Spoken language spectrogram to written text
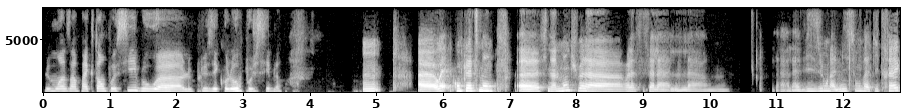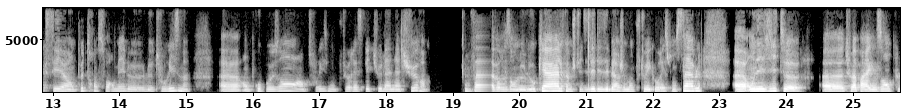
le moins impactant possible ou euh, le plus écolo possible mmh. Ouais, complètement. finalement, tu vois, la, voilà, c'est ça, la, la, vision, la mission d'Apitrek, c'est un peu transformer le, tourisme en proposant un tourisme plus respectueux de la nature en favorisant le local, comme je te disais, des hébergements plutôt éco-responsables. Euh, on évite, euh, euh, tu vois, par exemple,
